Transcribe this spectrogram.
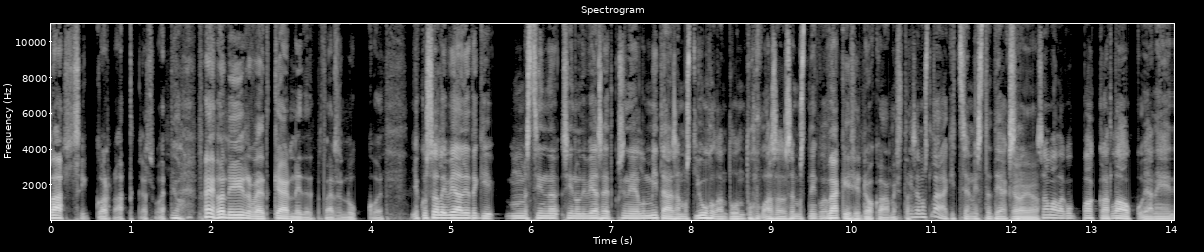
klassikko ratkaisu. Mä oon niin hirveet kännit, että mä pääsen nukkuun. Et Ja kun se oli vielä jotenkin, mun mielestä siinä, siinä oli vielä se, että kun siinä ei ollut mitään semmoista juhlan tuntua, vaan se oli semmoista niinku, Väkisin dokaamista. niin semmoista lääkitsemistä, tiedätkö? Joo, joo. Samalla kun pakkaat laukkuja, niin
